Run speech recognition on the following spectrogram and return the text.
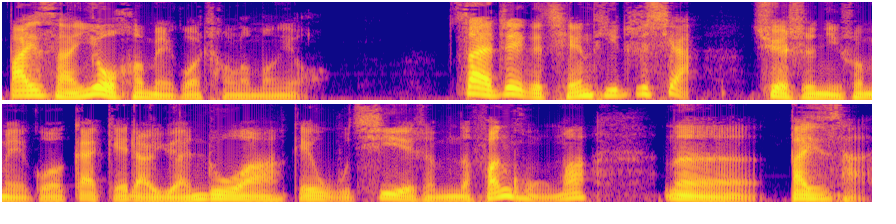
巴基斯坦又和美国成了盟友。在这个前提之下，确实你说美国该给点援助啊，给武器什么的反恐吗？那巴基斯坦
